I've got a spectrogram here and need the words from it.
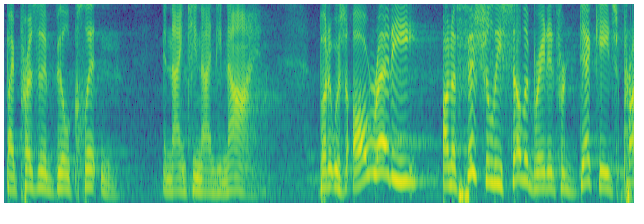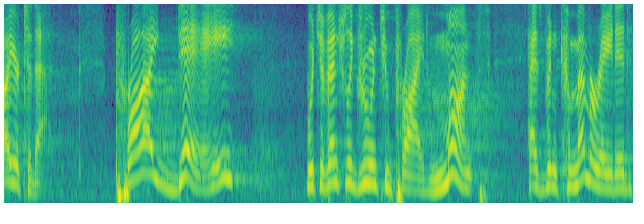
by President Bill Clinton in 1999, but it was already unofficially celebrated for decades prior to that. Pride Day which eventually grew into Pride Month, has been commemorated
